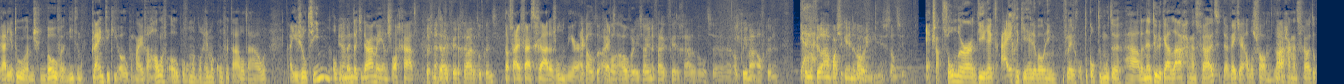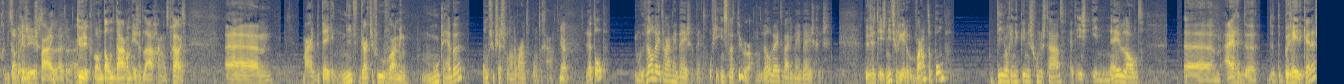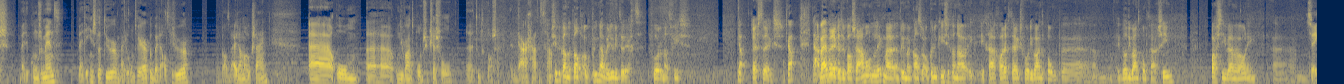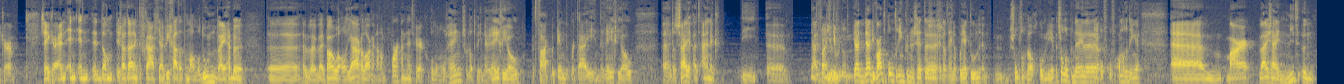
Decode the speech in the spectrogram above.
radiatoren misschien boven niet een klein tikje open, maar even half open om het nog helemaal comfortabel te houden. Nou, je zult zien op het ja. moment dat je daarmee aan de slag gaat. Dat je naar 45 graden toe kunt? Dat 55 graden zonder meer. Eigenlijk, al, eigenlijk hoger is, zou je naar 45 graden bijvoorbeeld ook prima af kunnen. Ja. Zonder veel aanpassingen in de woning in eerste instantie exact zonder direct eigenlijk je hele woning volledig op de kop te moeten halen. En natuurlijk, ja, laaghangend fruit, daar weet jij alles van. Laaghangend fruit op gebied van energiebesparing. Tuurlijk, want dan, daarom is het laaghangend fruit. Um, maar het betekent niet dat je vloerverwarming moet hebben om succesvol aan de warmtepomp te gaan. Ja. Let op, je moet wel weten waar je mee bezig bent. Of je installateur moet wel weten waar hij mee bezig is. Dus het is niet zozeer de warmtepomp die nog in de kinderschoenen staat. Het is in Nederland um, eigenlijk de, de, de, brede kennis bij de consument, bij de installateur, bij de ontwerper, bij de adviseur, wat wij dan ook zijn, uh, om, uh, om die warmtepomp succesvol uh, toe te passen. En daar gaat het van. In principe kan de klant ook prima bij jullie terecht voor een advies. Ja. Rechtstreeks. Ja. Nou, wij werken natuurlijk wel samen onderling, maar prima kan ze ook kunnen kiezen van nou, ik, ik ga gewoon rechtstreeks voor die warmtepomp ik wil die warmtepomp graag zien. Past die bij mijn woning? Ehm, Zeker. Zeker. En, en, en dan is uiteindelijk de vraag, ja, wie gaat dat dan allemaal doen? Wij hebben uh, wij, wij, bouwen al jarenlang aan een partnernetwerk rondom ons heen, zodat we in de regio, met vaak bekende partijen in de regio, uh, dat zij uiteindelijk die, uh, ja, die, die, die, ja, nou, die warmtepomp erin kunnen zetten Precies. en dat hele project doen. En soms nog wel gecombineerd met zonnepanelen ja. of, of andere dingen. Um, maar wij zijn niet een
